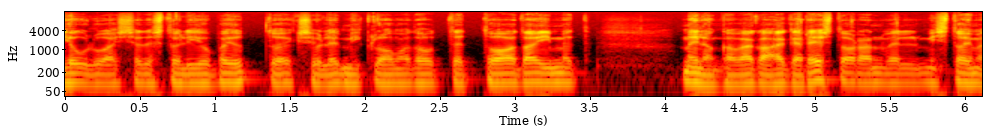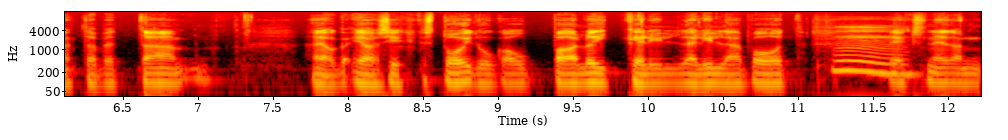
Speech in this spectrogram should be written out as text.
jõuluasjadest oli juba juttu, eks ju, lemmikloomatooded, toataimed meil on ka väga äge restoran veel, mis toimetab, et äh, ja, ja siukest toidukaupa, lõikelille, lillepood mm., eks need on,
